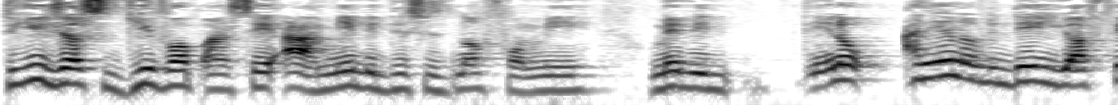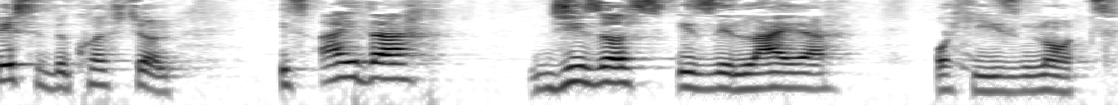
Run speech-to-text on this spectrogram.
Do you just give up and say, ah, maybe this is not for me? Maybe, you know, at the end of the day, you are faced with the question, it's either Jesus is a liar or he is not.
